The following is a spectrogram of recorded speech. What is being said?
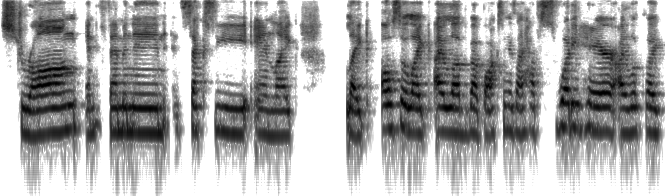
strong and feminine and sexy and like like also like i love about boxing is i have sweaty hair. I look like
